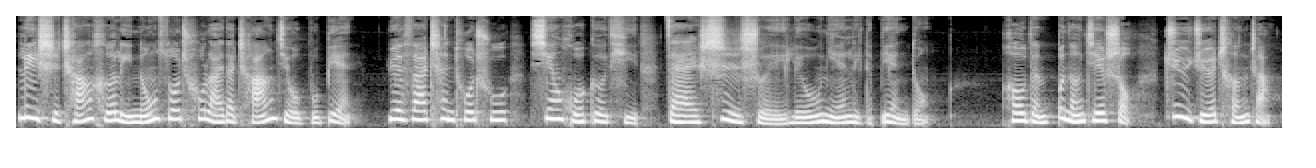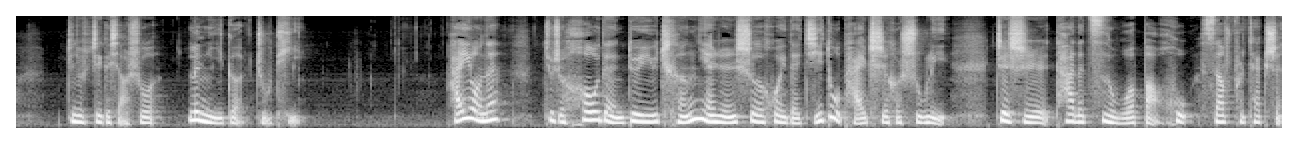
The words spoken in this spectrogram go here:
历史长河里浓缩出来的长久不变，越发衬托出鲜活个体在逝水流年里的变动。Holden 不能接受，拒绝成长，这就是这个小说另一个主题。还有呢？就是 Holden 对于成年人社会的极度排斥和疏离，这是他的自我保护 （self-protection）。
